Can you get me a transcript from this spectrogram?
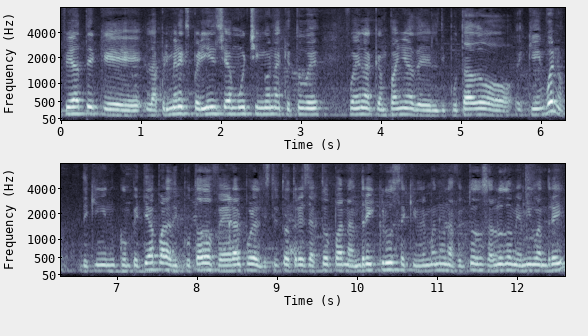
Fíjate que la primera experiencia muy chingona que tuve fue en la campaña del diputado, quien, bueno, de quien competía para diputado federal por el Distrito 3 de Actopan, Andrei Cruz, a quien le mando un afectuoso saludo, mi amigo Andrei.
